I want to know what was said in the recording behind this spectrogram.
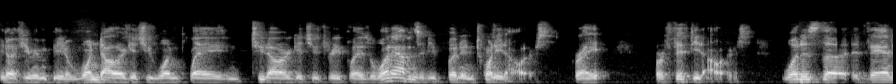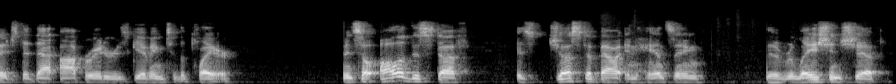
you know if you you know one dollar gets you one play and two dollar gets you three plays. Well what happens if you put in twenty dollars right? Or fifty dollars what is the advantage that that operator is giving to the player And so all of this stuff is just about enhancing the relationship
